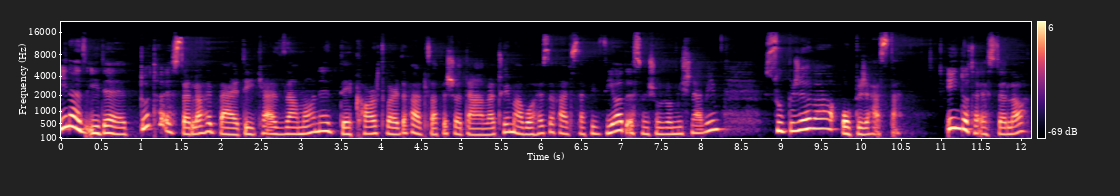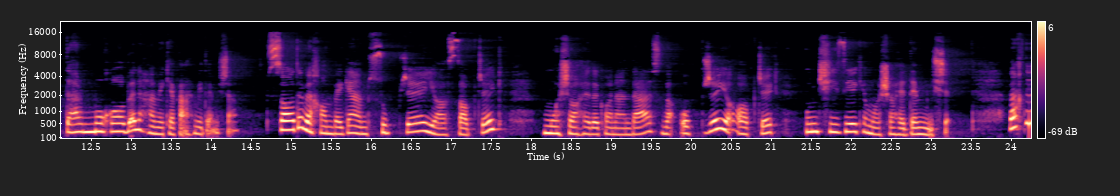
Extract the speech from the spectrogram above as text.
این از ایده دو تا اصطلاح بعدی که از زمان دکارت وارد فلسفه شدن و توی مباحث فلسفی زیاد اسمشون رو میشنویم سوبژه و ابژه هستن. این دوتا اصطلاح در مقابل همه که فهمیده میشن. ساده بخوام بگم سوبژه یا subject مشاهده کننده است و ابژه یا object اون چیزیه که مشاهده میشه. وقتی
